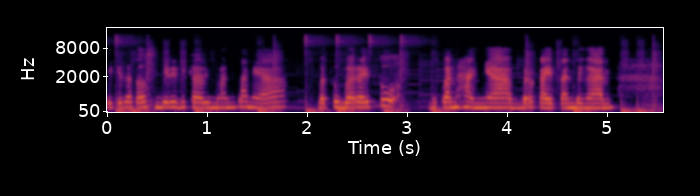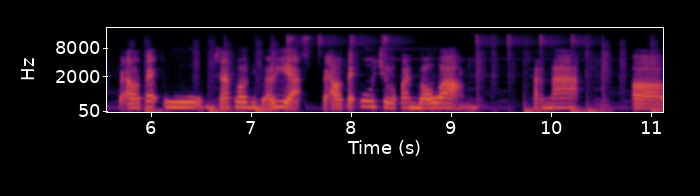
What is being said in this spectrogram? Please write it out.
ya kita tahu sendiri di Kalimantan ya, batu bara itu bukan hanya berkaitan dengan PLTU, misalnya kalau di Bali ya PLTU celukan bawang karena uh,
